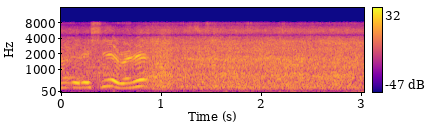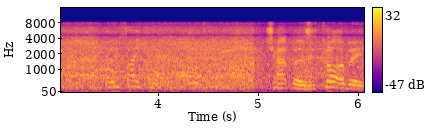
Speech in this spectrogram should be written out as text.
Penalty this year, isn't it? Who's taking it? Chappers, it's got to be.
